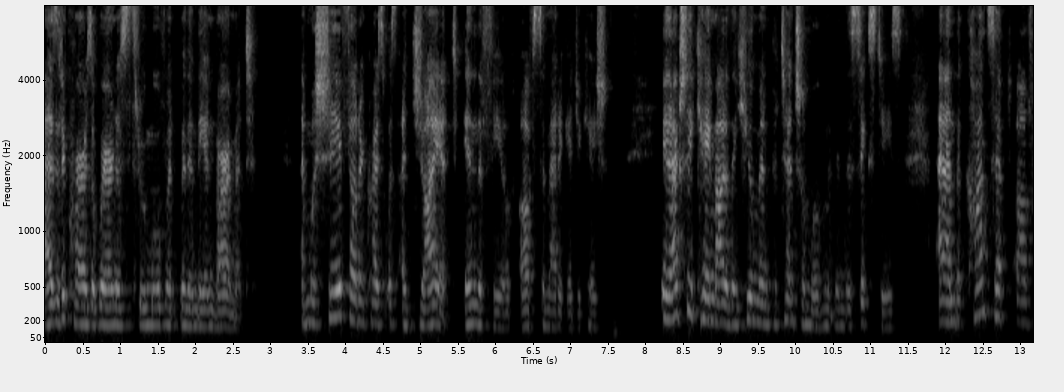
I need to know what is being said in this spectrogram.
as it acquires awareness through movement within the environment. And Moshe Feldenkrais was a giant in the field of somatic education. It actually came out of the human potential movement in the 60s and the concept of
